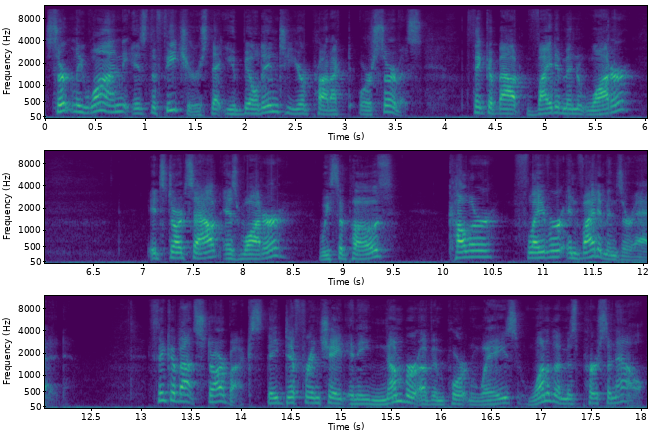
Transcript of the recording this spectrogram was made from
Certainly one is the features that you build into your product or service. Think about vitamin water it starts out as water, we suppose. Color, flavor, and vitamins are added. Think about Starbucks. They differentiate in a number of important ways. One of them is personnel.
